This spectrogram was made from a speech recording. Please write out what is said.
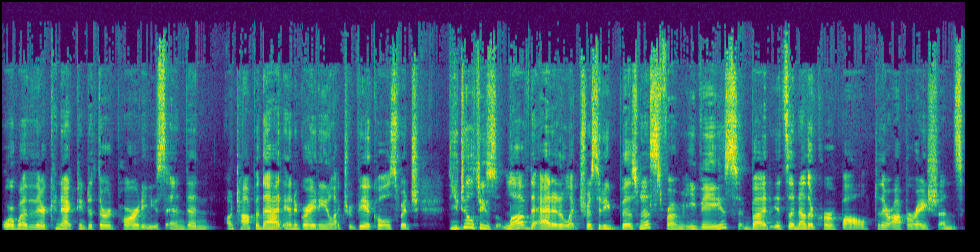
or whether they're connecting to third parties. And then on top of that, integrating electric vehicles, which utilities love the added electricity business from EVs, but it's another curveball to their operations.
